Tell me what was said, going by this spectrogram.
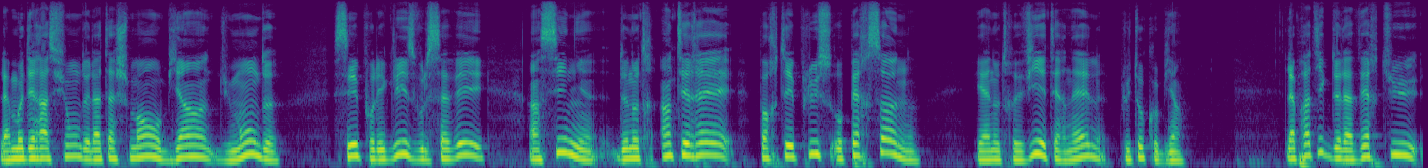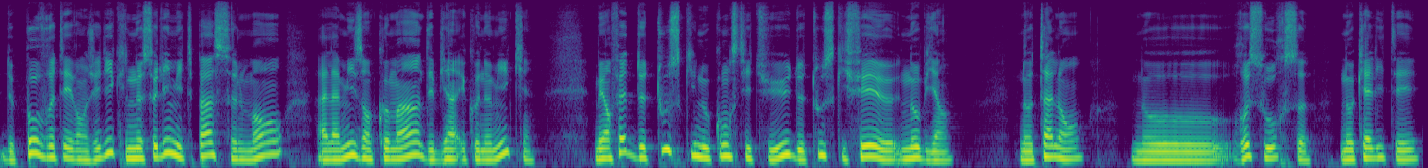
La modération de l'attachement au bien du monde, c'est pour l'Église, vous le savez, un signe de notre intérêt porté plus aux personnes et à notre vie éternelle plutôt qu'au bien. La pratique de la vertu de pauvreté évangélique ne se limite pas seulement à la mise en commun des biens économiques, mais en fait de tout ce qui nous constitue, de tout ce qui fait euh, nos biens, nos talents, nos ressources, nos qualités,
